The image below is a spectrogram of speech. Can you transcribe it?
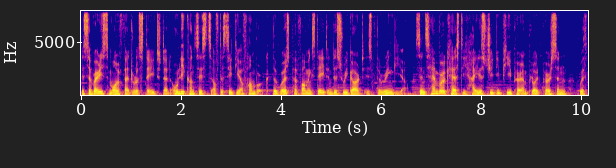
is a very small federal state that only consists of the city of Hamburg. The worst performing state in this regard is Thuringia. Since Hamburg has the highest GDP per employed person with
